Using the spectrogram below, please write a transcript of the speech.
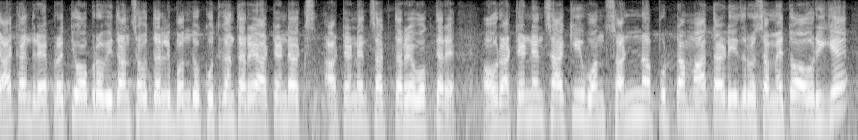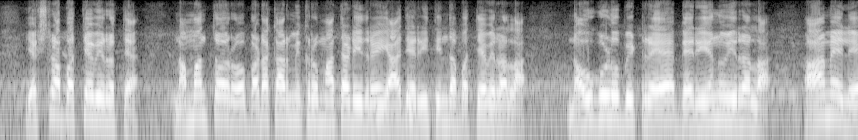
ಯಾಕಂದರೆ ಪ್ರತಿಯೊಬ್ಬರು ವಿಧಾನಸೌಧದಲ್ಲಿ ಬಂದು ಕೂತ್ಕೊಂತಾರೆ ಅಟೆಂಡೆನ್ಸ್ ಅಟೆಂಡೆನ್ಸ್ ಹಾಕ್ತಾರೆ, ಹೋಗ್ತಾರೆ. ಅವ್ರು ಅಟೆಂಡೆನ್ಸ್ ಹಾಕಿ ಒಂದು ಸಣ್ಣ ಪುಟ್ಟ ಮಾತಾಡಿದ್ರು ಸಮೇತ ಅವರಿಗೆ ಎಕ್ಸ್ಟ್ರಾ ಭತ್ಯವಿರುತ್ತೆ ನಮ್ಮಂಥವ್ರು ಬಡ ಕಾರ್ಮಿಕರು ಮಾತಾಡಿದರೆ ಯಾವುದೇ ರೀತಿಯಿಂದ ಭತ್ಯವಿರಲ್ಲ ನೋವುಗಳು ಬಿಟ್ಟರೆ ಬೇರೆ ಏನೂ ಇರಲ್ಲ. ಆಮೇಲೆ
